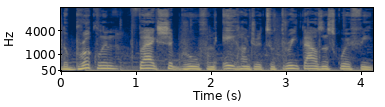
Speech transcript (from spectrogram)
The Brooklyn flagship grew from 800 to 3,000 square feet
